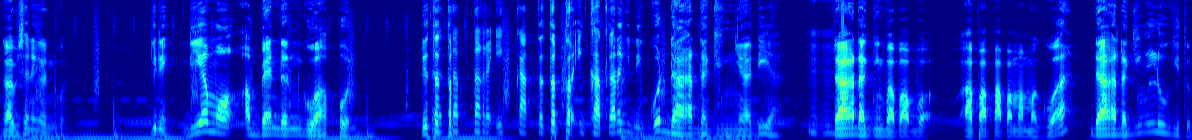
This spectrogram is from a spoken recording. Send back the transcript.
nggak bisa ninggalin gue. Gini, dia mau abandon gue pun, dia tetap terikat. tetap terikat karena gini, gue darah dagingnya dia. Mm-mm. darah daging bapak apa papa mama gua darah daging lu gitu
